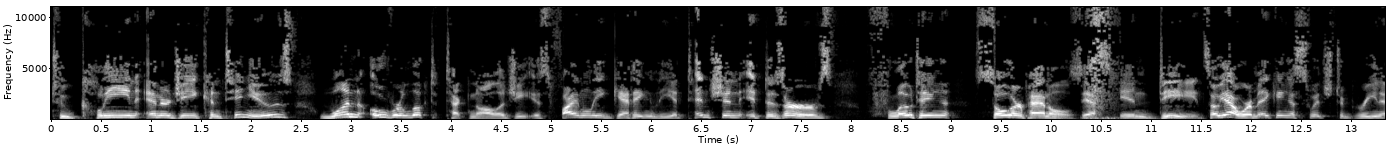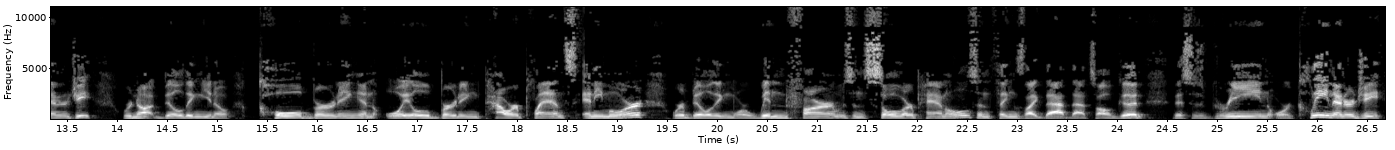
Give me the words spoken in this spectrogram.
to clean energy continues. One overlooked technology is finally getting the attention it deserves floating solar panels. Yes, indeed. So yeah, we're making a switch to green energy. We're not building, you know, coal burning and oil burning power plants anymore. We're building more wind farms and solar panels and things like that. That's all good. This is green or clean energy.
